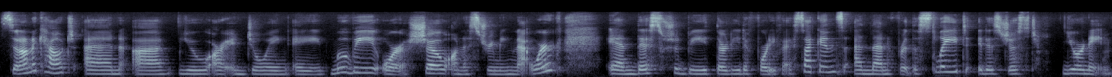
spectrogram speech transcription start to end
sit on a couch and uh, you are enjoying a movie or a show on a streaming network. And this should be 30 to 45 seconds. And then for the slate, it is just your name.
